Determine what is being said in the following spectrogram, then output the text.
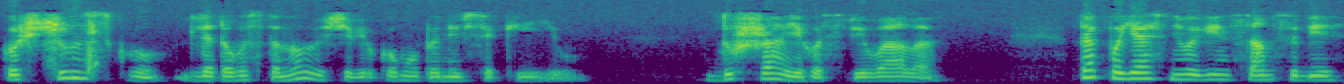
кощунську для того становища, в якому опинився Київ. Душа його співала. Так пояснював він сам собі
